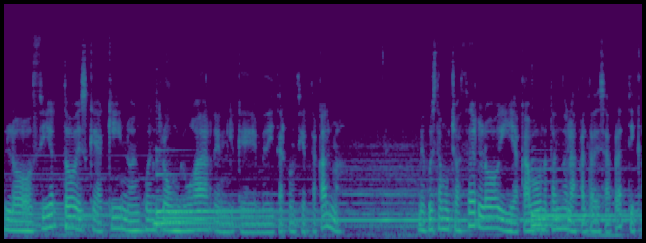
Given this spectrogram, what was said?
Lo cierto es que aquí no encuentro un lugar en el que meditar con cierta calma me cuesta mucho hacerlo y acabo notando la falta de esa práctica.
